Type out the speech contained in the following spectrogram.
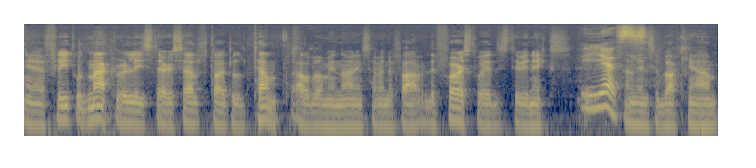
Yeah, Fleetwood Mac released their self-titled 10th album in 1975, the first with Stevie Nicks Yes. and Lindsey Buckingham.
